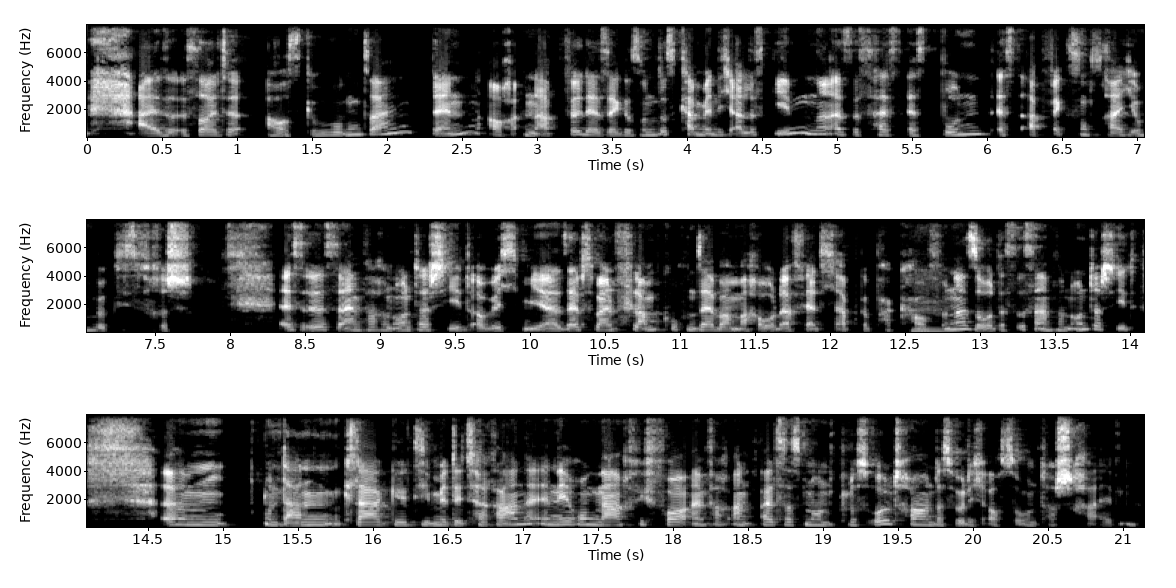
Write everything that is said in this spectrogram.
also es sollte ausgewogen sein, denn auch ein Apfel, der sehr gesund ist, kann mir nicht alles geben. Ne? Also das heißt, esst bunt, esst abwechslungsreich und möglichst frisch. Es ist einfach ein Unterschied, ob ich mir selbst meinen Flammkuchen selber mache oder fertig abgepackt kaufe. Mhm. Ne? So, das ist einfach ein Unterschied. Ähm, und dann, klar, gilt die mediterrane Ernährung nach wie vor einfach an, als das Nonplusultra und das würde ich auch so unterschreiben.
